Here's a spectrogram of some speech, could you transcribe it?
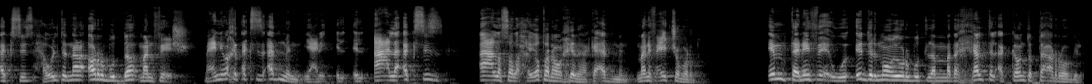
access حاولت إن أنا أربط ده ما نفعش. مع إني واخد access admin يعني ال- الاعلى اكسس أعلى صلاحيات أنا واخدها ك admin ما نفعتش برضه. إمتى نفع وقدر إن هو يربط؟ لما دخلت ال account بتاع الراجل.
